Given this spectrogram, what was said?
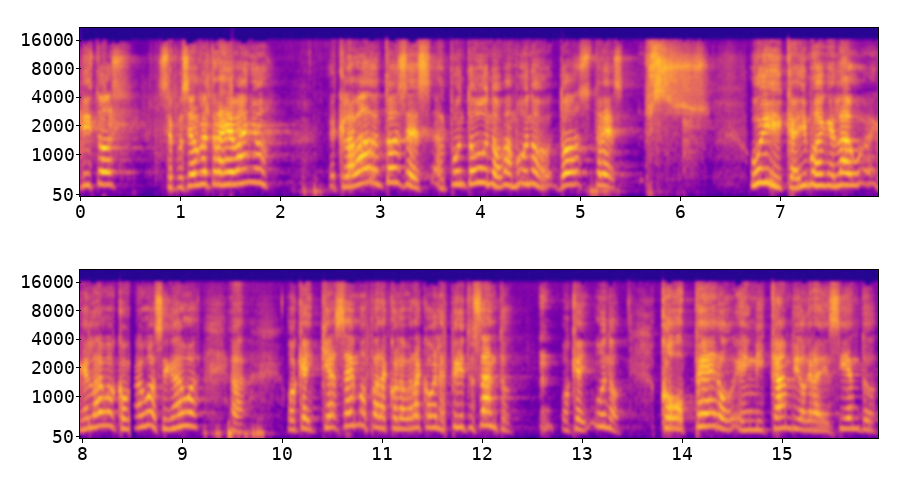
¿Listos? ¿Se pusieron el traje de baño? Clavado entonces, al punto uno. Vamos, uno, dos, tres. Uy, caímos en el agua, en el agua, con agua, sin agua. Ah, ok, ¿qué hacemos para colaborar con el Espíritu Santo? Ok, uno, coopero en mi cambio agradeciendo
